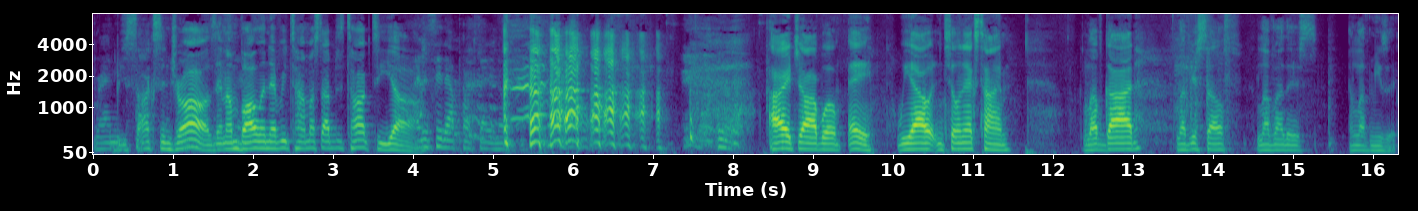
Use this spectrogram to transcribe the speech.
Brand new Be socks, and drawers, and I'm balling every time I stop to talk to y'all. I didn't say that part I didn't know. All right, y'all. Well, hey, we out. Until next time, love God, love yourself, love others, and love music.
